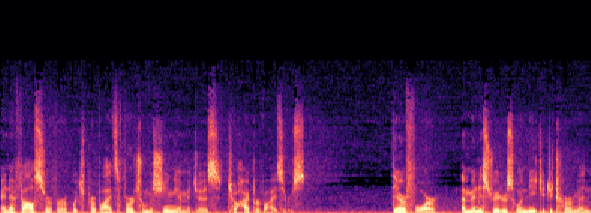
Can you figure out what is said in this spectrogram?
and a file server which provides virtual machine images to hypervisors. Therefore, administrators will need to determine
